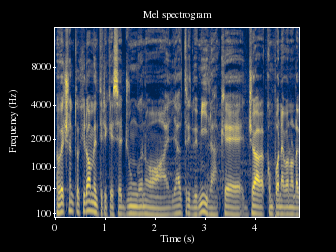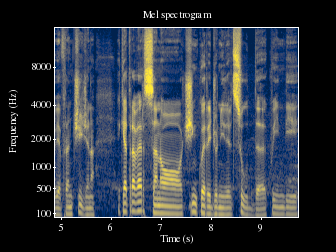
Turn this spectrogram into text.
900 km che si aggiungono agli altri 2000 che già componevano la via Francigena e che attraversano cinque regioni del sud, quindi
